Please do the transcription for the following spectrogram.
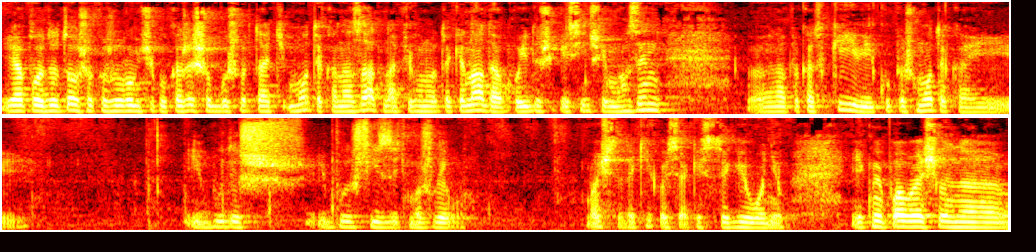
я вплоть до того, що кажу Ромчику, кажи, що будеш вертати мотика назад, нафіг воно таке треба, поїдеш в якийсь інший магазин, е, наприклад, в Києві, і купиш мотика і, і, будеш, і будеш їздити, можливо. Бачите, такі косяки з регіонів. Як ми побачили на,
